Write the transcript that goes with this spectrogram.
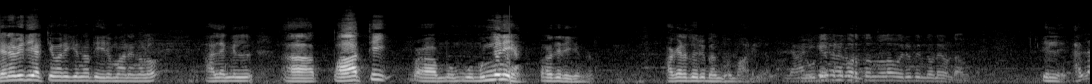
ജനവിധി അട്ടിമറിക്കുന്ന തീരുമാനങ്ങളോ അല്ലെങ്കിൽ പാർട്ടി മുന്നണിയാണ് പറഞ്ഞിരിക്കുന്നത്. അങ്ങനത്തെ ഒരു ബന്ധവും പാടില്ല. യു ഡി എഫിന് പുറത്തുനിന്നുള്ള ഒരു പിന്തുണ ഉണ്ടാവും ഇല്ല അല്ല.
